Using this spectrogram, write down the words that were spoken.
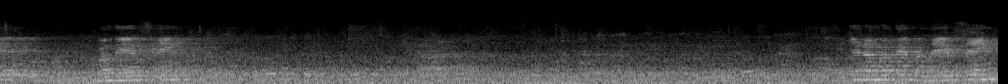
ਬਲਦੇਵ ਸਿੰਘ ਤੀਜੇ ਨੰਬਰ ਤੇ ਬਲਦੇਵ ਸਿੰਘ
